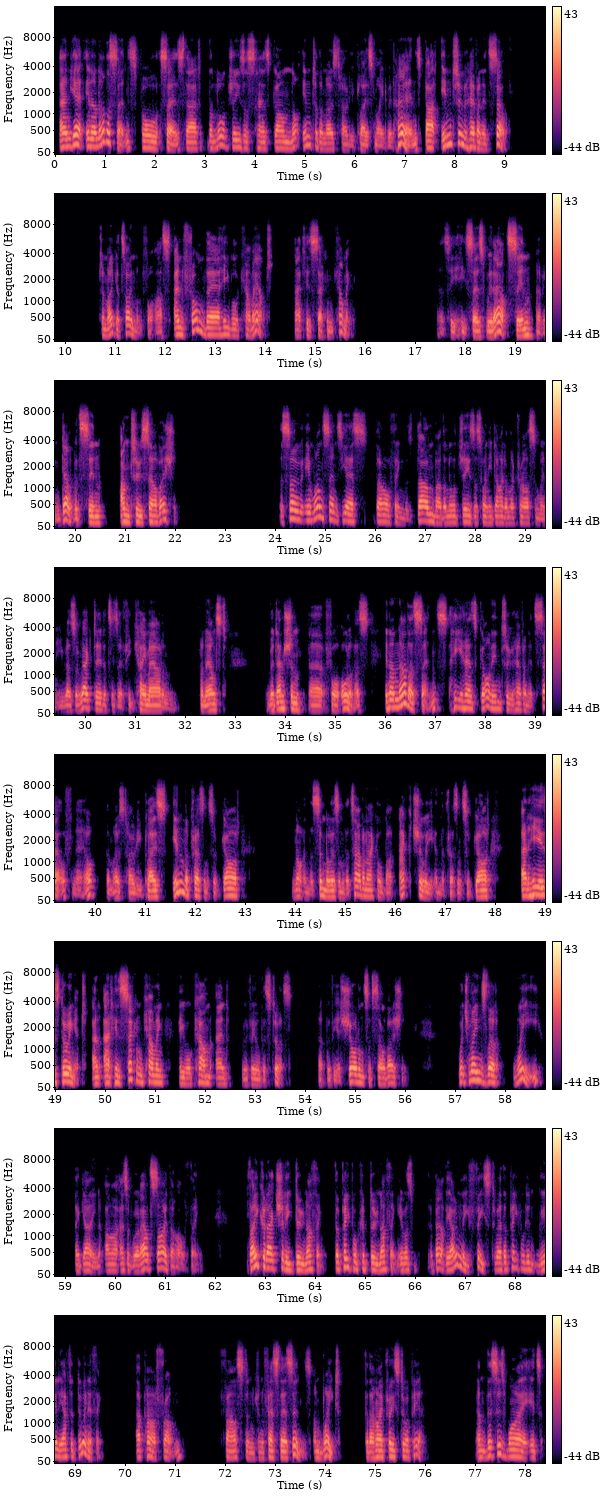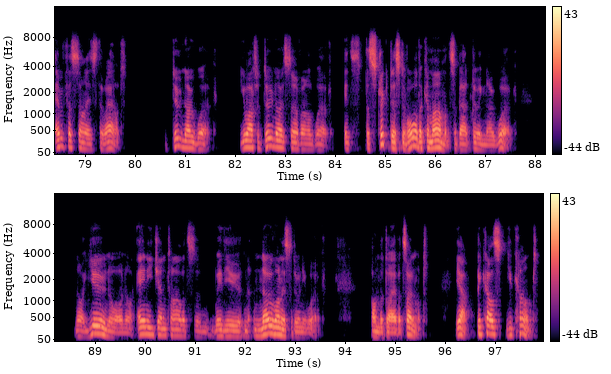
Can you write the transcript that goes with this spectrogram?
And yet, in another sense, Paul says that the Lord Jesus has gone not into the most holy place made with hands, but into heaven itself to make atonement for us. And from there, he will come out at his second coming. As he, he says, without sin, having dealt with sin, unto salvation. So, in one sense, yes, the whole thing was done by the Lord Jesus when he died on the cross and when he resurrected. It's as if he came out and pronounced redemption uh, for all of us. In another sense, he has gone into heaven itself now, the most holy place, in the presence of God, not in the symbolism of the tabernacle, but actually in the presence of God. And he is doing it. And at his second coming, he will come and reveal this to us with the assurance of salvation, which means that we, again, are, as it were, outside the whole thing. They could actually do nothing. The people could do nothing. It was about the only feast where the people didn't really have to do anything apart from fast and confess their sins and wait for the high priest to appear. And this is why it's emphasized throughout do no work. You are to do no servile work. It's the strictest of all the commandments about doing no work. Not you, nor, nor any Gentile that's um, with you. No one is to do any work on the Day of Atonement. Yeah, because you can't.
